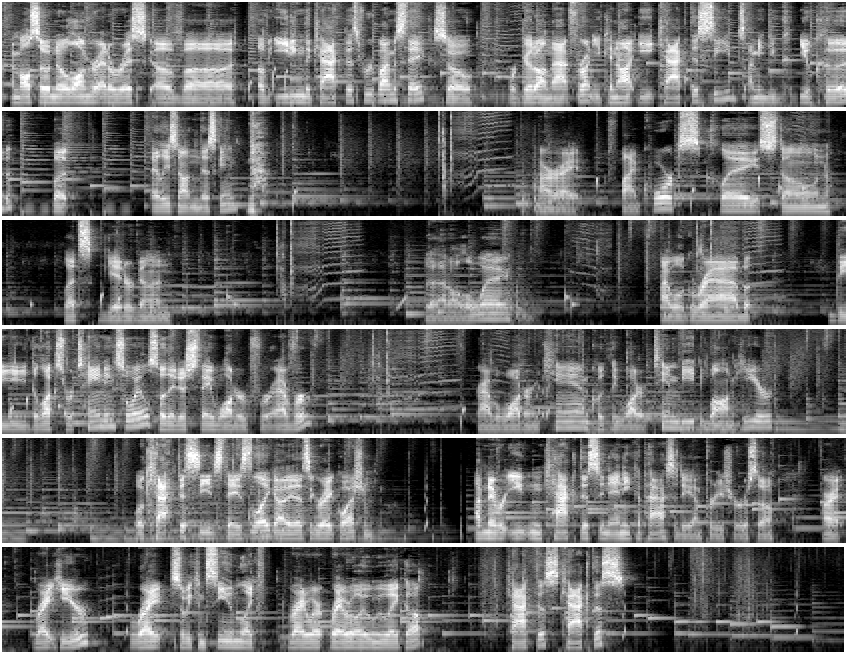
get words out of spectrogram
I'm also no longer at a risk of uh, of eating the cactus fruit by mistake, so we're good on that front. You cannot eat cactus seeds. I mean, you you could, but at least not in this game. Alright. Fine quartz, clay, stone. Let's get her done. Put that all away. I will grab the deluxe retaining soil so they just stay watered forever. Grab a watering can, quickly water Timby while I'm here. What cactus seeds taste like? I mean, that's a great question. I've never eaten cactus in any capacity, I'm pretty sure, so. Alright, right here, right, so we can see them, like, right, right when we wake up. Cactus, cactus.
